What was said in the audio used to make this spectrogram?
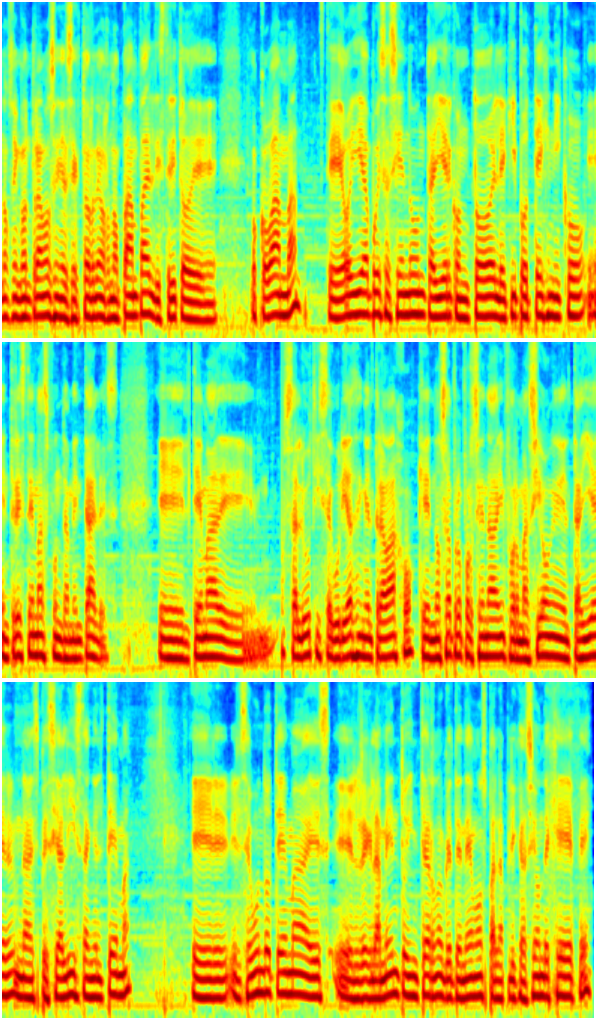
Nos encontramos en el sector de Hornopampa, el distrito de Ocobamba. Este, hoy día pues haciendo un taller con todo el equipo técnico en tres temas fundamentales. El tema de salud y seguridad en el trabajo, que nos ha proporcionado información en el taller una especialista en el tema. El, segundo tema es el reglamento interno que tenemos para la aplicación de GF,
